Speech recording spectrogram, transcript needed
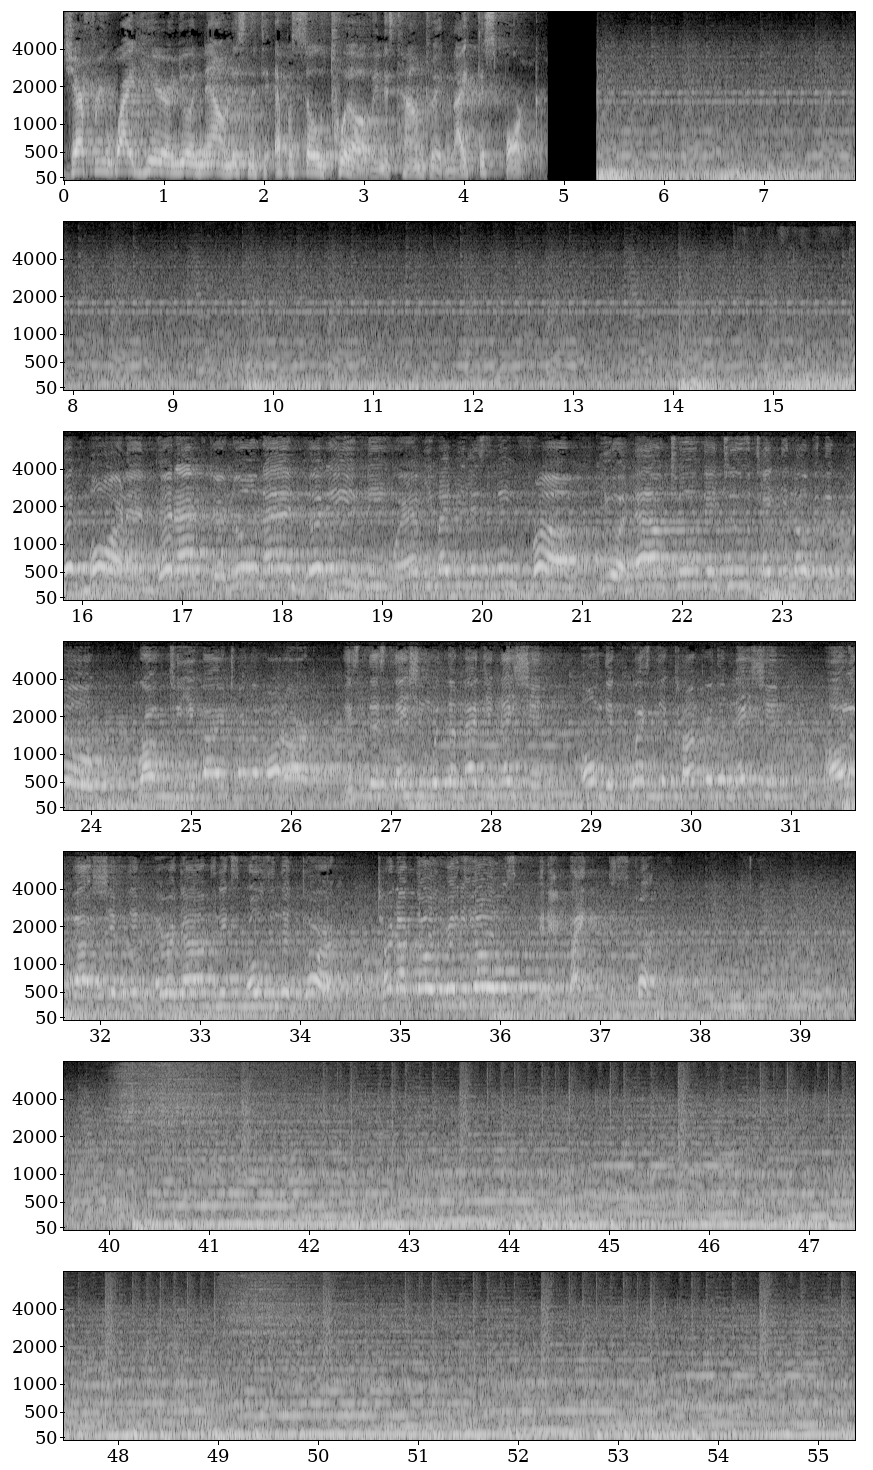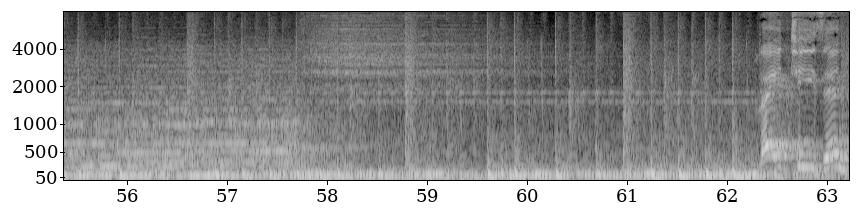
Jeffrey White here, and you're now listening to episode 12, and it's time to ignite the spark.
